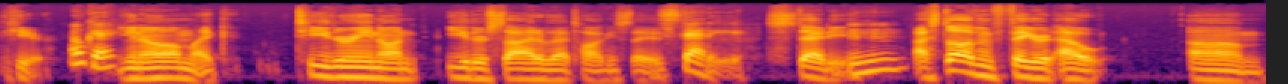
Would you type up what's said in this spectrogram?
here okay. you know i'm like teetering on either side of that talking stage Steady. steady. Mm-hmm. I still haven't figured out, um,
